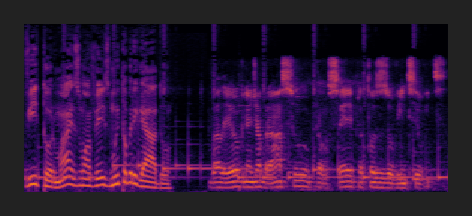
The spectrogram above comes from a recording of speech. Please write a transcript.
Vitor, mais uma vez, muito obrigado. Valeu, grande abraço para você e para todos os ouvintes e ouvintes.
